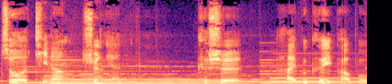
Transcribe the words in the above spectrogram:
做体能训练，可是还不可以跑步。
